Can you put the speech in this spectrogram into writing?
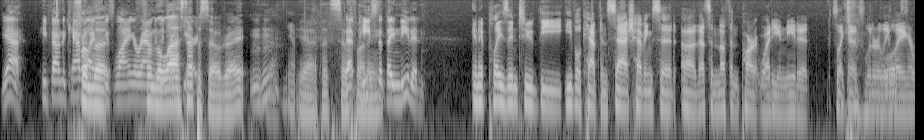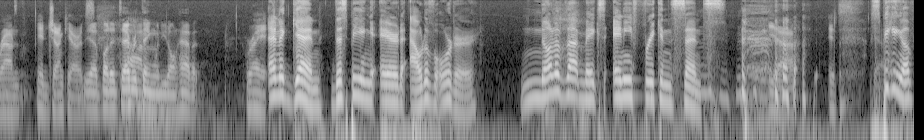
Yeah, he found a catalyzer From the just lying around from in the, the, last junkyard. episode, right? hmm Yeah, that's so that funny. piece that they needed. And it plays into the evil Captain Sash having said, uh, that's a nothing part. Why do you need it? It's like, it's literally Well, it's- laying around in junkyards. Yeah, but it's everything Um, when you don't have it. Right. And again, this being aired out of order, none of that makes any freaking sense. yeah. It's. Speaking of,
